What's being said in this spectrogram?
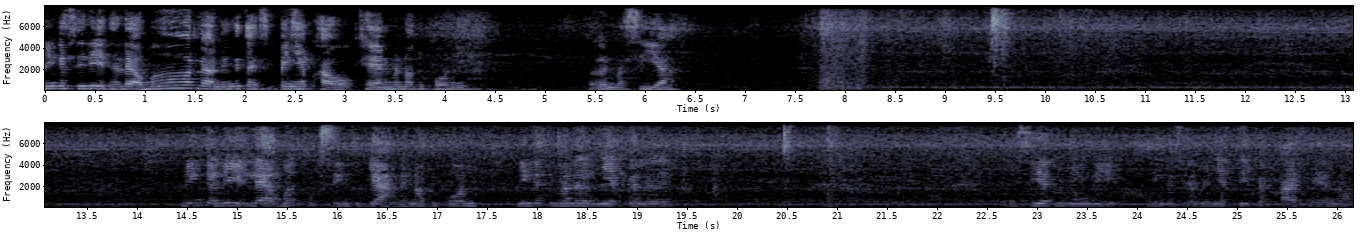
นิ้งก็ซีรีส์ให้แล้วเมื่อแล้วนิ้งก็จังสิไปเย็บเข่าแขนมันนาะทุกคนนี่เอิ้นว่าเสียนิ้งก็รีดแล้วเมื่อทุกสิ่งทุกอย่างเลยเนาะทุกคน นิ้งก็สิมาเริ่มเย็บกันเลยเสียที่นิ้งรีดนิ้งก็สิเอามาเย็บติดกับปลายแขนเนาะ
